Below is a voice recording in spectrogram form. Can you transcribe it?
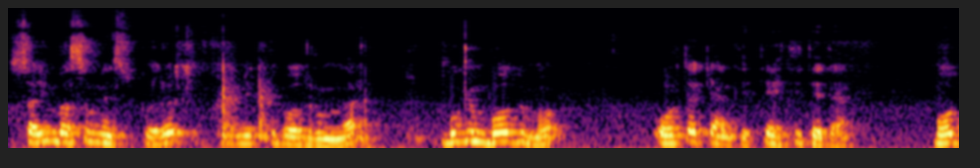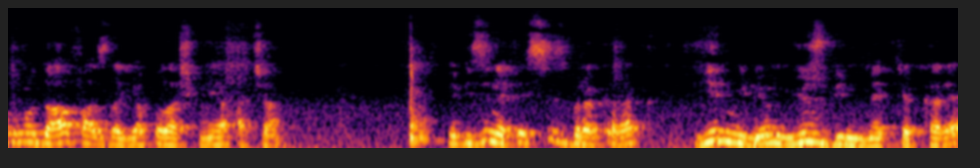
Sayın basın mensupları, kıymetli Bodrumlar, bugün Bodrum'u, orta kenti tehdit eden, Bodrum'u daha fazla yapılaşmaya açan ve bizi nefessiz bırakarak 1 milyon 100 bin metrekare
